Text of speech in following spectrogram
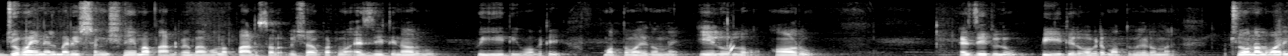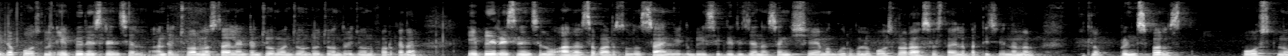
జువైనల్ మరియు సంక్షేమ పాఠ విభాగంలో పాఠశాల విశాఖపట్నం ఎస్జిటి నాలుగు పిఈటి ఒకటి మొత్తం ఐదు ఉన్నాయి. ఏలూరులో ఆరు ఎస్జిటీలు పీఈటీలు ఒకటి మొత్తం ఏడు ఉన్నాయి. జోనల్ వారీగా పోస్టులు ఏపీ రెసిడెన్షియల్ అంటే జోనల్ స్థాయిలు అంటే zone one zone two zone three zone four కదా? ఏపీ రెసిడెన్షియల్ ఆదర్శ పాఠశాలలు సాంఘిక బీసీ గిరిజన సంక్షేమ గురుకుల పోస్టులు రాష్ట్ర స్థాయిలో భర్తీ చేయనున్నారు. ఇట్లా ప్రిన్సిపల్ పోస్టులు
